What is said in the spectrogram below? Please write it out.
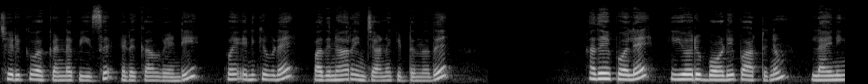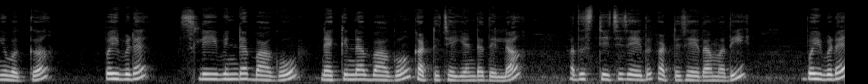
ചുരുക്കി വെക്കേണ്ട പീസ് എടുക്കാൻ വേണ്ടി. അപ്പോൾ എനിക്കിവിടെ പതിനാറ് ഇഞ്ചാണ് കിട്ടുന്നത്. അതേപോലെ ഈ ഒരു ബോഡി പാർട്ടിനും ലൈനിങ് വെക്കുക. അപ്പോൾ ഇവിടെ സ്ലീവിന്റെ ഭാഗവും നെക്കിന്റെ ഭാഗവും കട്ട് ചെയ്യേണ്ടതില്ല. അത് സ്റ്റിച്ച് ചെയ്ത് കട്ട് ചെയ്താൽ മതി. അപ്പോൾ ഇവിടെ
